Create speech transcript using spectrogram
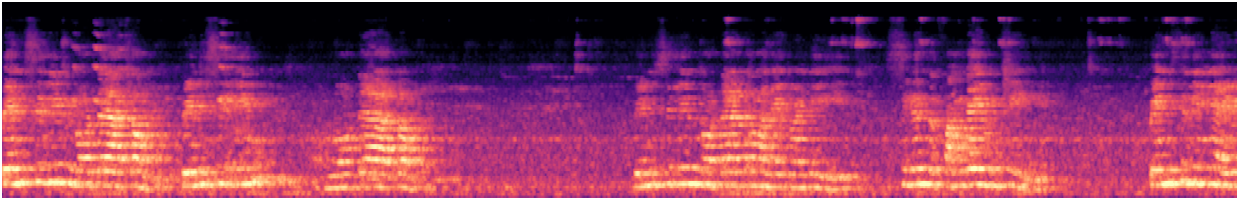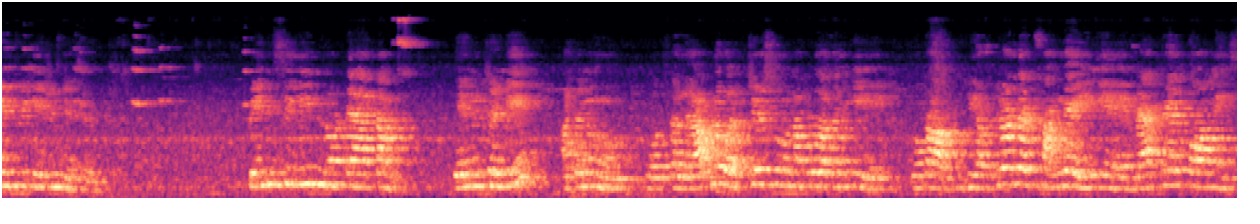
penicillin notatum penicillin notatum penicillin notatum అనేటువంటి సిలిండర్ ఫంగై నుంచి పెన్సిలిన్ ఐడెంటిఫికేషన్ చేశాడు పెన్సిలిన్ నోటయాటం ఏమిటండి అతను ఒక ల్యాబ్లో వర్క్ చేస్తూ ఉన్నప్పుడు అతనికి ఒక observe that fungi bacterial colonies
